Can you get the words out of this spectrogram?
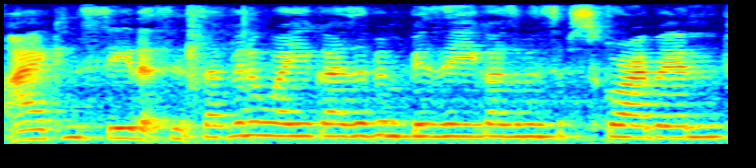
I can see that since I've been away you guys have been busy you guys have been subscribing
